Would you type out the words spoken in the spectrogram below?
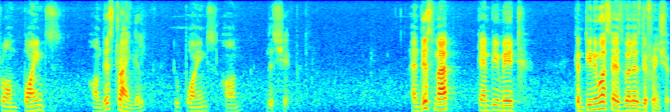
from points on this triangle to points on this shape. And this map can be made continuous as well as differentiable,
